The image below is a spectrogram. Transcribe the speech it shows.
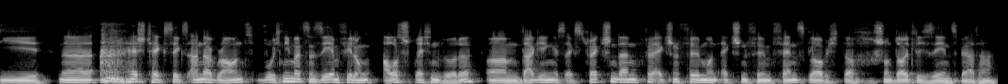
die eine Hashtag Six Underground, wo ich niemals eine Sehempfehlung aussprechen würde. Ähm, dagegen ist Extraction dann für Actionfilme und Actionfilm-Fans, glaube ich, doch schon deutlich sehenswerter.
